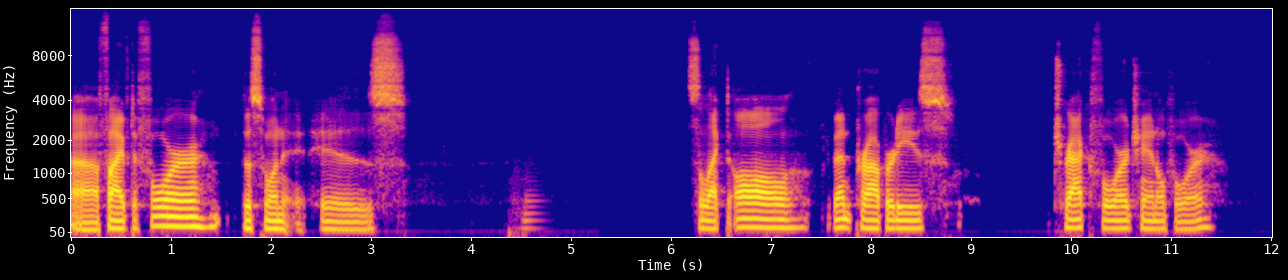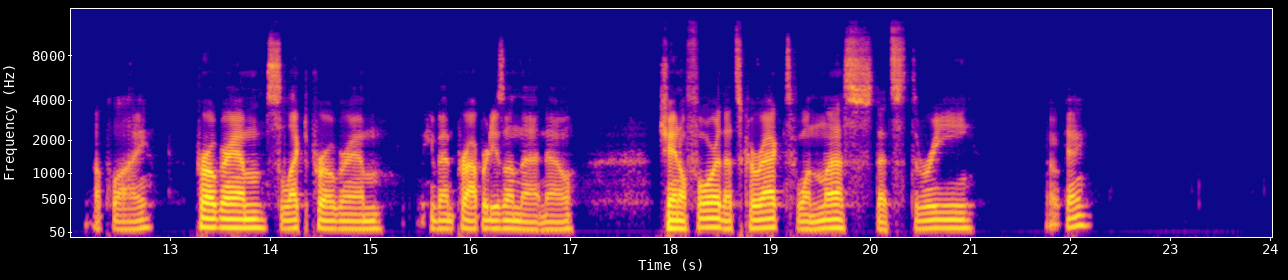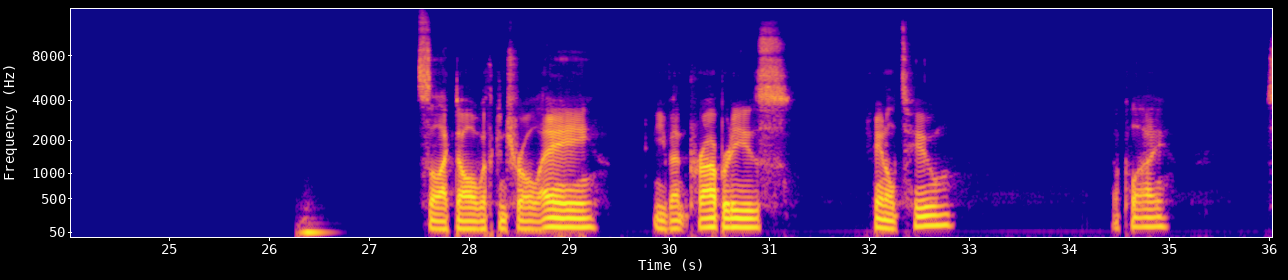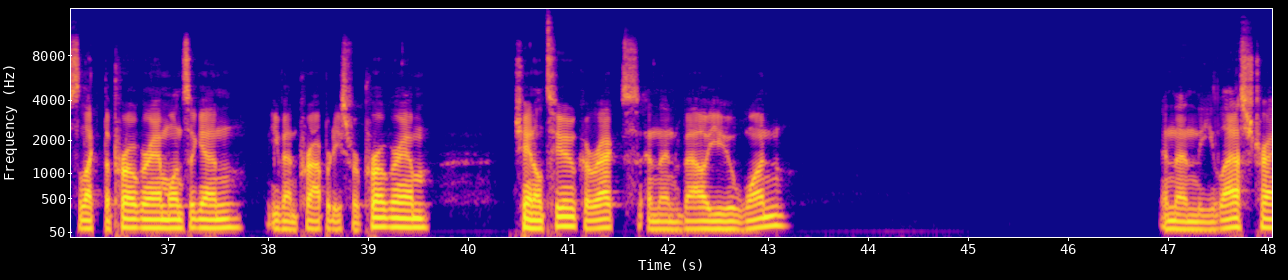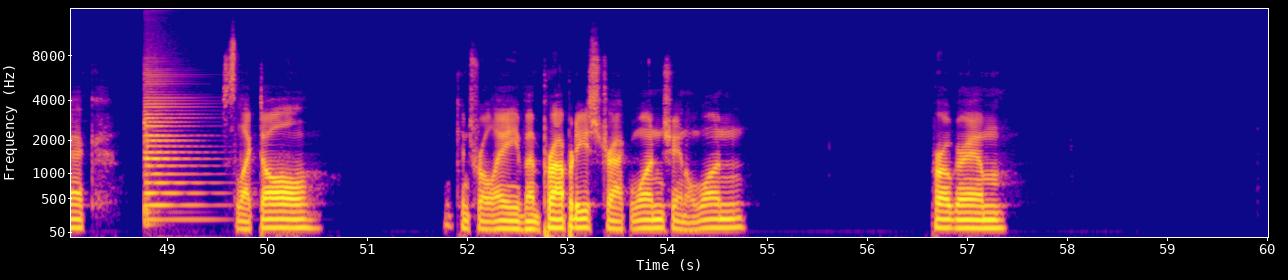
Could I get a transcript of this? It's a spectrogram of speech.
Uh, 5 to 4. This one is select all, event properties, track 4, channel 4, apply. Program, select program, event properties on that now. Channel 4, that's correct. One less, that's 3. Okay. Select all with Control A. Event properties. Channel 2. Apply. Select the program once again. Event properties for program. Channel 2, correct. And then value 1. And then the last track, select all, control A, event properties, track 1, channel 1, program,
